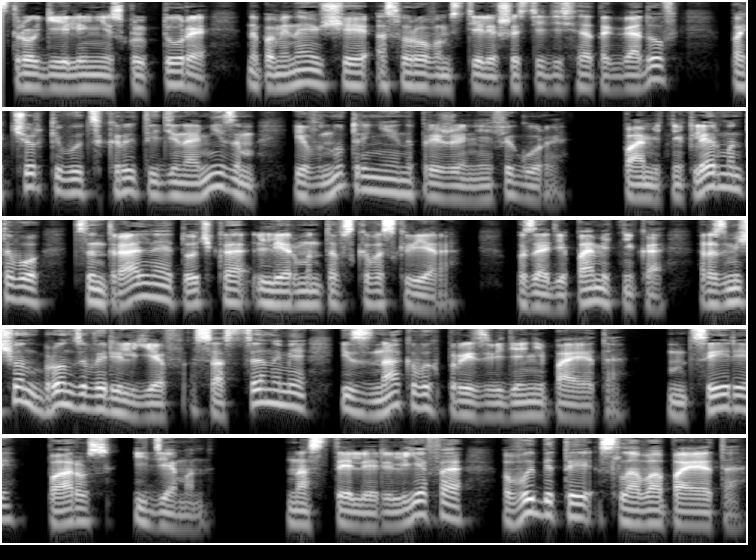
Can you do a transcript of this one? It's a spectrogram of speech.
Строгие линии скульптуры, напоминающие о суровом стиле 60-х годов, подчеркивают скрытый динамизм и внутреннее напряжение фигуры. Памятник Лермонтову — центральная точка Лермонтовского сквера. Позади памятника размещен бронзовый рельеф со сценами из знаковых произведений поэта — «Мцири», «Парус» и «Демон». На стеле рельефа выбиты слова поэта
